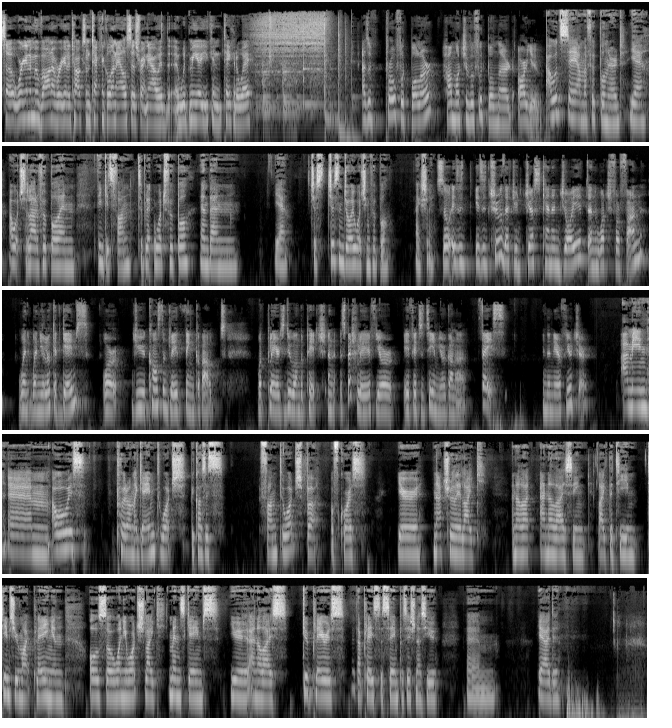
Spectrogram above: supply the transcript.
So we're going to move on and we're going to talk some technical analysis right now with, with Mia. You can take it away. as a pro footballer, how much of a football nerd are you? I would say I'm a football nerd. Yeah, I watch a lot of football and think it's fun to play, watch football. And then, yeah, just just enjoy watching football. Actually. So is it is it true that you just can enjoy it and watch for fun when when you look at games, or do you constantly think about what players do on the pitch, and especially if you're if it's a team you're gonna face in the near future? I mean, um, I always put on a game to watch because it's fun to watch, but of course, you're naturally like anal- analyzing like the team teams you might playing, and also when you watch like men's games, you analyze good players that plays the same position as you. Um, yeah, I do.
